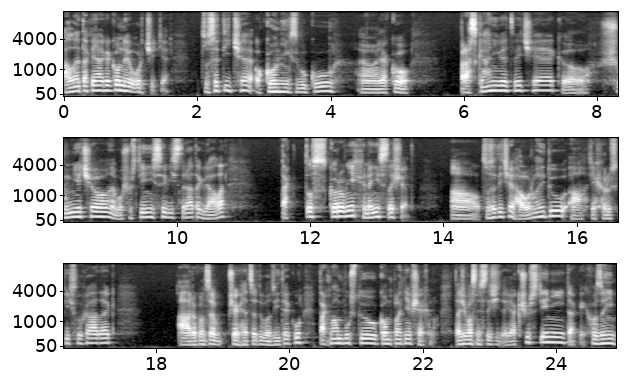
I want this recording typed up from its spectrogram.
ale tak nějak jako neurčitě. Co se týče okolních zvuků, eh, jako praskání větviček, šum něčeho nebo šustění si výstra a tak dále, tak to skoro v nich není slyšet. A co se týče Hourlightů a těch ruských sluchátek, a dokonce všech headsetů od Ziteku, tak vám boostují kompletně všechno. Takže vlastně slyšíte jak šustění, tak i chození,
